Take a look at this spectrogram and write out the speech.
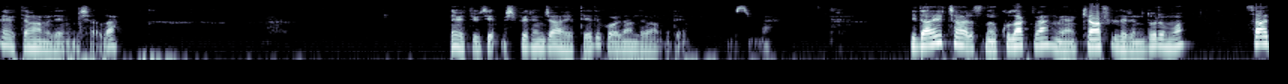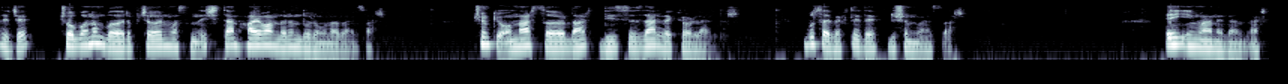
Evet devam edelim inşallah. Evet 171. ayetteydik oradan devam edelim. Bismillah. Hidayet çağrısına kulak vermeyen kafirlerin durumu sadece çobanın bağırıp çağırmasını işiten hayvanların durumuna benzer. Çünkü onlar sağırlar, dilsizler ve körlerdir. Bu sebeple de düşünmezler. Ey iman edenler!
